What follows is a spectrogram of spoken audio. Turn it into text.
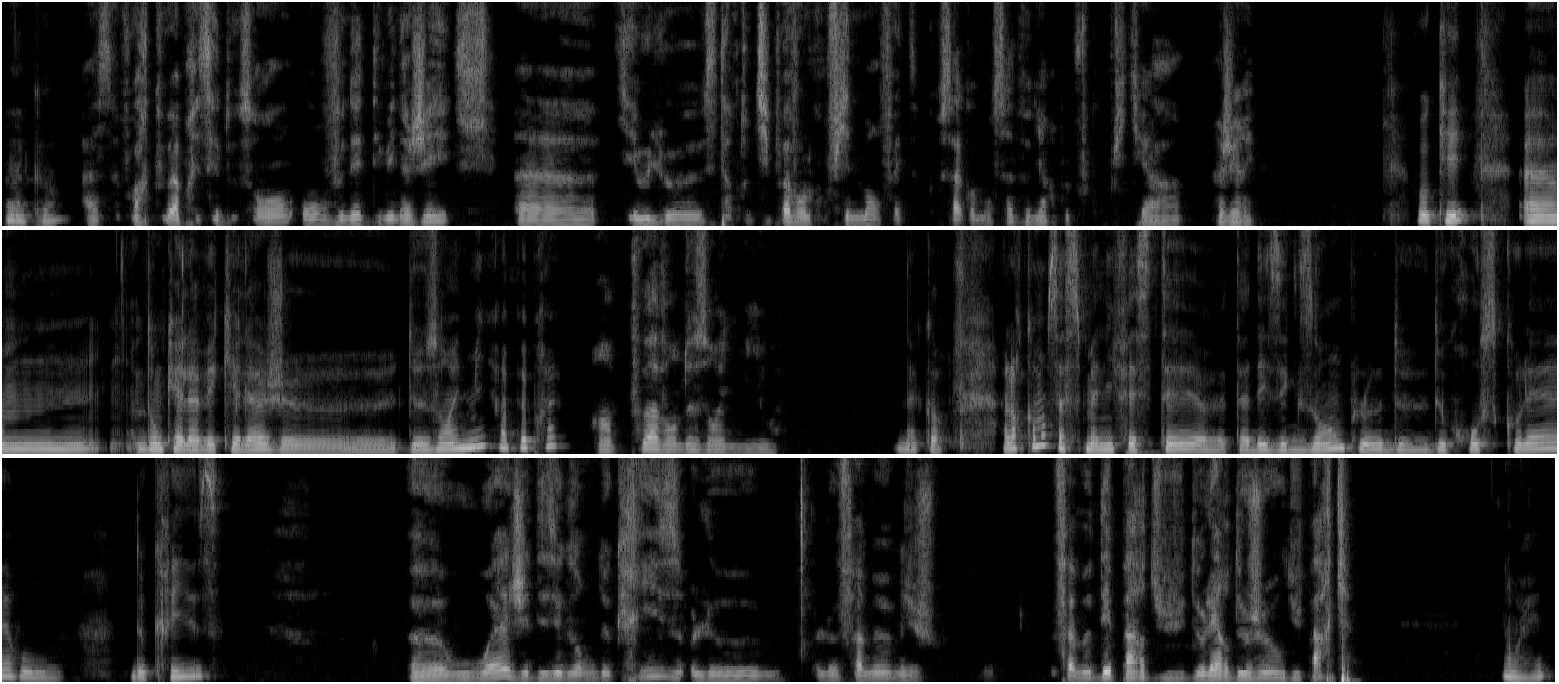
D'accord. à savoir que après ces deux ans, on venait de déménager. Euh, il y a eu le, c'était un tout petit peu avant le confinement en fait, que ça a commencé à devenir un peu plus compliqué à, à gérer. Ok. Euh, donc elle avait quel âge Deux ans et demi à peu près? Un peu avant deux ans et demi, ouais. D'accord. Alors comment ça se manifestait euh, T'as des exemples de, de grosses colères ou de crises? Euh, Ouais, j'ai des exemples de crises. Le, le fameux, mais le fameux départ du, de l'aire de jeu ou du parc. Ouais.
